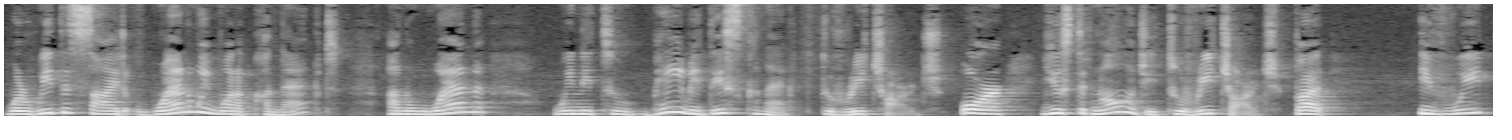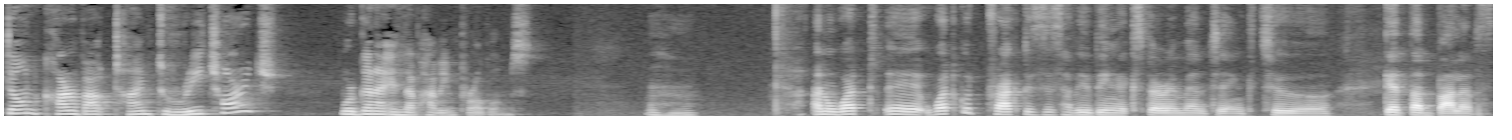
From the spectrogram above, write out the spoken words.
where we decide when we want to connect and when we need to maybe disconnect to recharge or use technology to recharge. But if we don't carve out time to recharge, we're going to end up having problems. Mm-hmm. And what, uh, what good practices have you been experimenting to get that balance?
